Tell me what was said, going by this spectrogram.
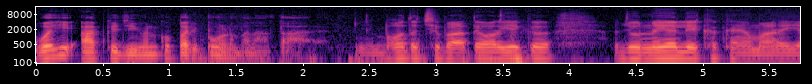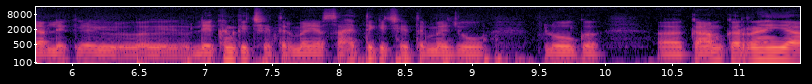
वही आपके जीवन को परिपूर्ण बनाता है। बहुत अच्छी बात है और एक जो नए लेखक हैं हमारे, या लेख, लेखन के क्षेत्र में या साहित्य के क्षेत्र में जो लोग काम कर रहे हैं या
